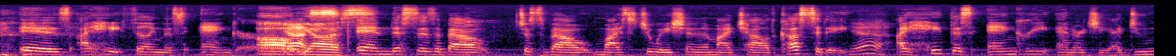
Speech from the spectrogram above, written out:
is I hate feeling this anger. Oh Yes. yes. and this is about just about my situation and my child custody. Yeah. I hate this angry energy. I do.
